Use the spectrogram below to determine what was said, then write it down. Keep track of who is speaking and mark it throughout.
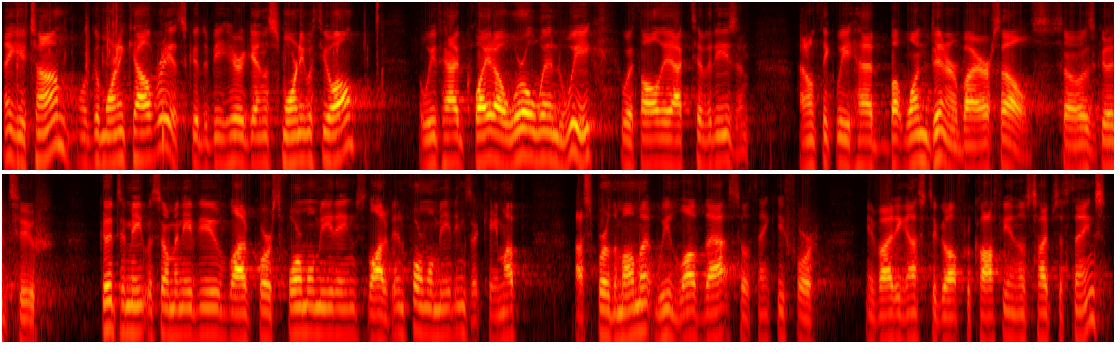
Speaker 1: Thank you, Tom. Well, good morning, Calvary. It's good to be here again this morning with you all. We've had quite a whirlwind week with all the activities, and I don't think we had but one dinner by ourselves. So it was good to good to meet with so many of you. A lot of course formal meetings, a lot of informal meetings that came up uh, spur of the moment. We love that. So thank you for inviting us to go out for coffee and those types of things,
